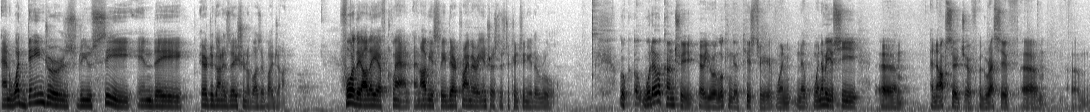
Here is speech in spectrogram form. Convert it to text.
And what dangers do you see in the Erdoganization of Azerbaijan for the Aliyev clan? And obviously, their primary interest is to continue the rule. Look, uh, whatever country uh, you are looking at history, when, whenever you see um, an upsurge of aggressive um, um,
